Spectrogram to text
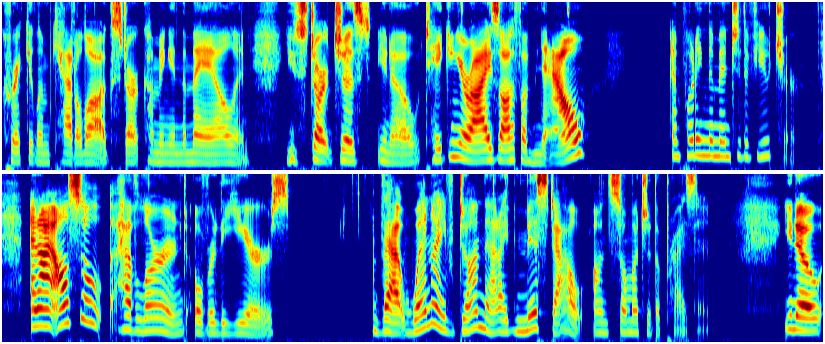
curriculum catalogs start coming in the mail and you start just, you know, taking your eyes off of now and putting them into the future. And I also have learned over the years that when I've done that, I've missed out on so much of the present. You know,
